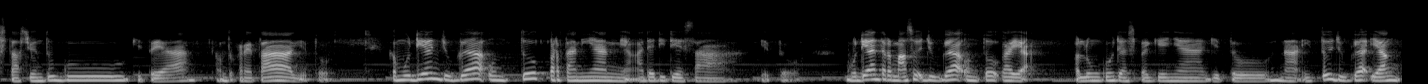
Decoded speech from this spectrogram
stasiun Tugu gitu ya, untuk kereta gitu. Kemudian juga untuk pertanian yang ada di desa gitu. Kemudian termasuk juga untuk kayak pelungkuh dan sebagainya gitu. Nah, itu juga yang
